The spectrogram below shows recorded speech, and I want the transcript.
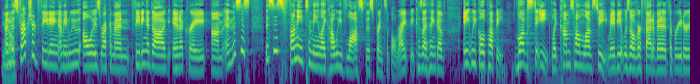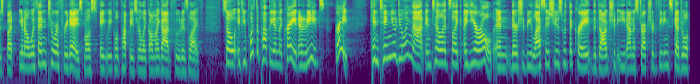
You and know? the structured feeding, I mean, we always recommend feeding a dog in a crate. Um, and this is this is funny to me, like how we've lost this principle, right? Because I think of eight week old puppy loves to eat, like comes home loves to eat. Maybe it was overfed a bit at the breeders, but you know, within two or three days, most eight week old puppies are like, oh my god, food is life. So if you put the puppy in the crate and it eats, great. Continue doing that until it's like a year old, and there should be less issues with the crate. The dog should eat on a structured feeding schedule,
